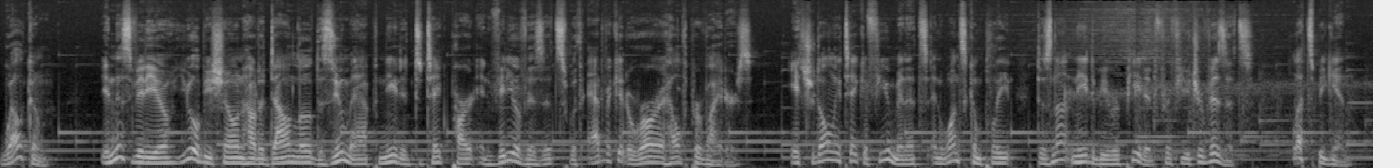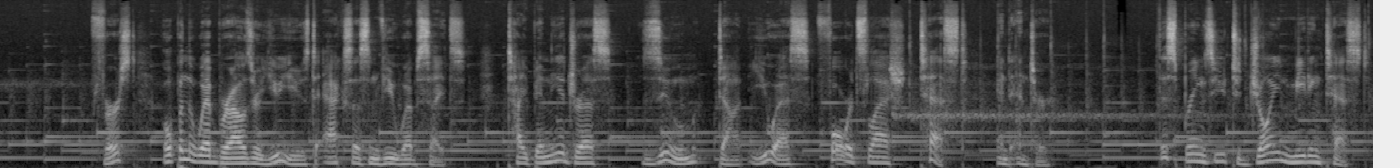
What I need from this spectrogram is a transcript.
Welcome! In this video, you will be shown how to download the Zoom app needed to take part in video visits with Advocate Aurora Health providers. It should only take a few minutes and once complete, does not need to be repeated for future visits. Let's begin. First, open the web browser you use to access and view websites. Type in the address zoom.us forward slash test and enter. This brings you to Join Meeting Test,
